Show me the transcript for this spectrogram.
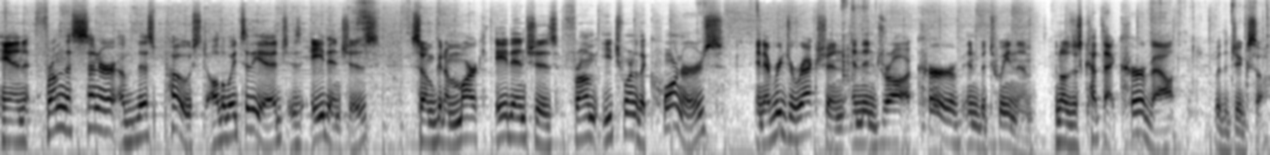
And from the center of this post all the way to the edge is eight inches. So I'm gonna mark eight inches from each one of the corners in every direction and then draw a curve in between them. And I'll just cut that curve out with a jigsaw.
